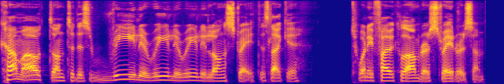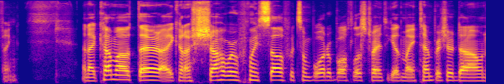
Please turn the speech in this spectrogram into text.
come out onto this really, really, really long straight. It's like a 25 kilometer straight or something. And I come out there, I kind of shower myself with some water bottles, trying to get my temperature down.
